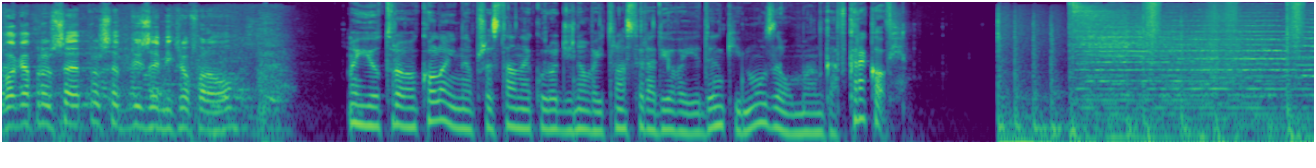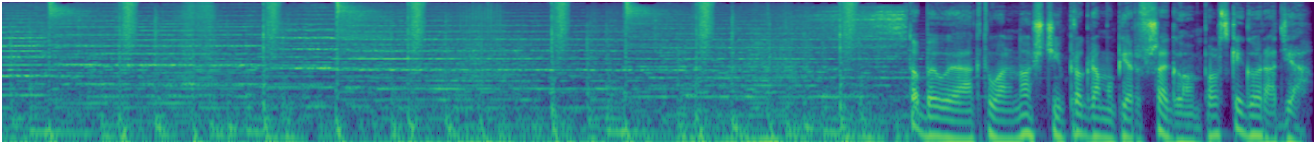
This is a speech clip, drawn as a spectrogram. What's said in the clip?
Uwaga, proszę, proszę bliżej mikrofonu. Jutro kolejny przystanek urodzinowej trasy radiowej jedynki Muzeum Manga w Krakowie. To były aktualności programu pierwszego Polskiego Radia.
